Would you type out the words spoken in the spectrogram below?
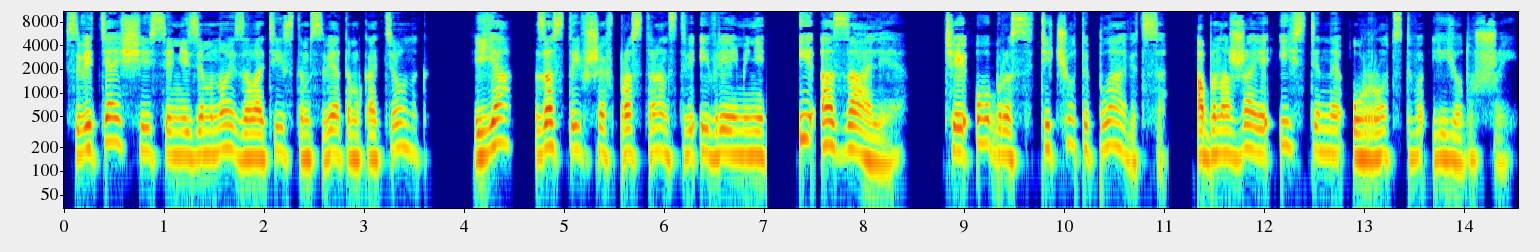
Светящийся неземной золотистым светом котенок, я, застывшая в пространстве и времени, и Азалия, чей образ течет и плавится, обнажая истинное уродство ее души.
